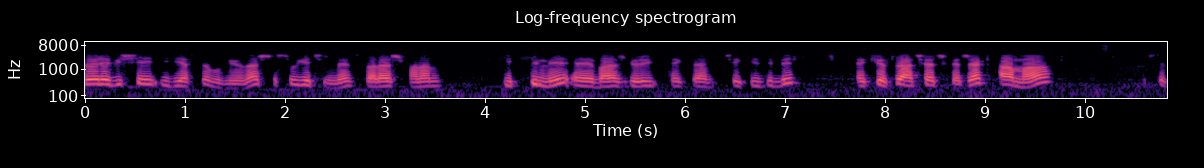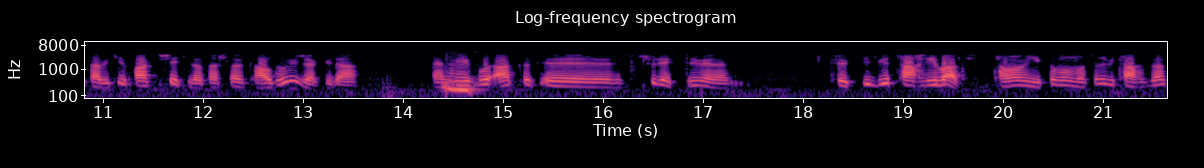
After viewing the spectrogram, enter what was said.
böyle bir şey iddiasında bulunuyorlar. İşte su geçirmez, baraj falan gitti mi, e, baraj göre tekrar çekildi mi e, köprü açığa çıkacak ama işte tabii ki farklı şekilde o taşları kaldırmayacak bir daha. Yani evet. bir, bu artık e, sürekli yani köklü bir tahribat. Tamamen yıkım olmasa da bir tahribat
